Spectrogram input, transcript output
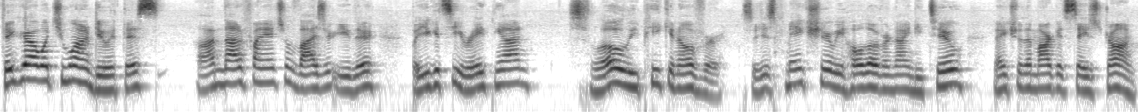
figure out what you want to do with this. I'm not a financial advisor either, but you can see Raytheon slowly peeking over. So just make sure we hold over 92. Make sure the market stays strong.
